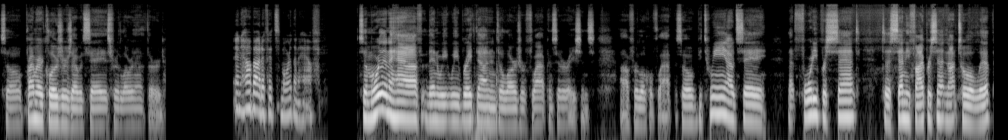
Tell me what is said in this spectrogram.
So primary closures, I would say, is for lower than a third. And how about if it's more than a half? So more than a half, then we, we break down into larger flap considerations uh, for local flap. So between, I would say, that 40% to 75% not total lip,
